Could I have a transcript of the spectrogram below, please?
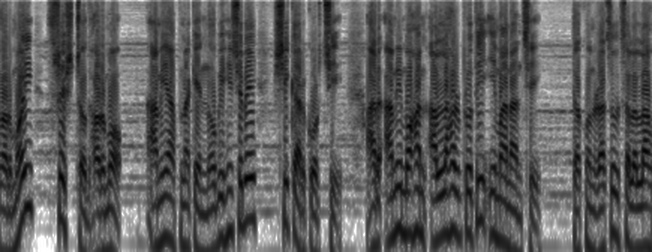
ধর্মই শ্রেষ্ঠ ধর্ম। আমি আপনাকে নবী হিসেবে স্বীকার করছি আর আমি মহান আল্লাহর প্রতি ইমান আনছি। তখন রাসুল সাল্লাহ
